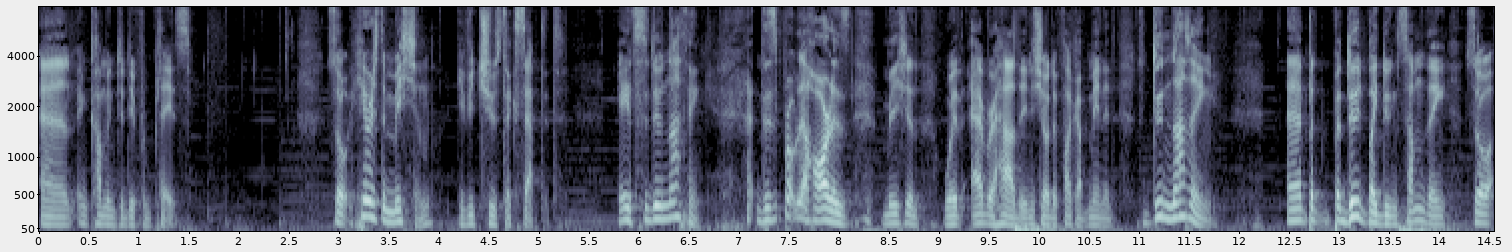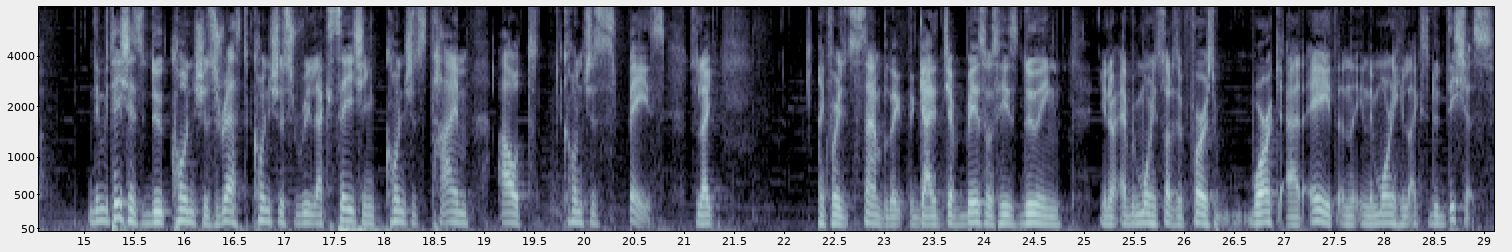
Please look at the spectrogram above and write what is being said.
and, and come into different place. So here's the mission if you choose to accept it. It's to do nothing. this is probably the hardest mission we've ever had in Show the Fuck Up Minute. So do nothing. Uh, but but do it by doing something. So the invitation is to do conscious rest, conscious relaxation, conscious time out, conscious space. So like, like for example, the, the guy Jeff Bezos, he's doing, you know, every morning he starts to first work at eight, and in the morning he likes to do dishes.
